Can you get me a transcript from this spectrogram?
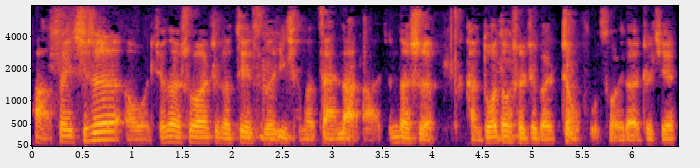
啊，所以其实呃，我觉得说这个这次疫情的灾难啊，真的是很多都是这个政府所谓的这些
